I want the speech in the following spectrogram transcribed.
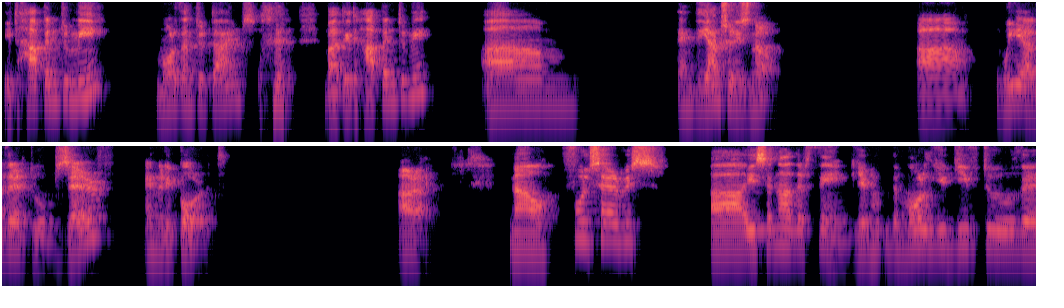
It happened to me more than two times, but it happened to me. Um, and the answer is no. Um, we are there to observe and report. All right. Now, full service uh, is another thing. You, the more you give to the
